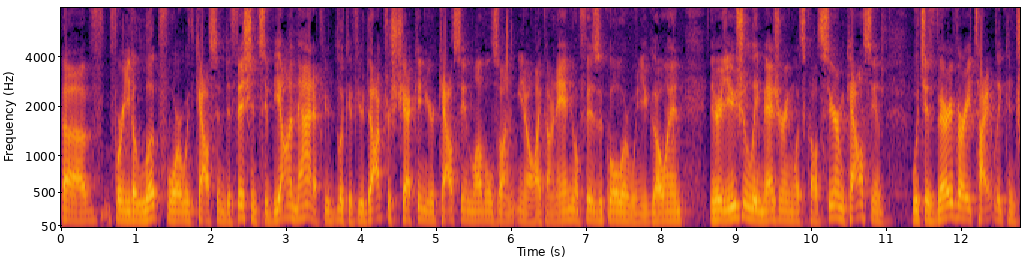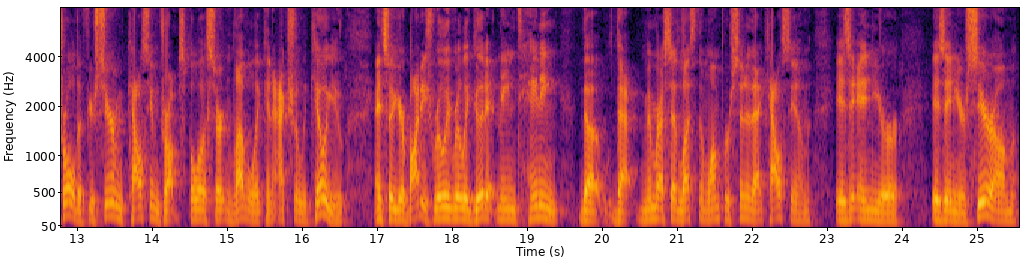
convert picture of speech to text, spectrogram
uh, for you to look for with calcium deficiency. Beyond that, if you look, if your doctor's checking your calcium levels on, you know, like on an annual physical or when you go in, they're usually measuring what's called serum calcium, which is very, very tightly controlled. If your serum calcium drops below a certain level, it can actually kill you. And so your body's really, really good at maintaining the that. Remember, I said less than one percent of that calcium is in your is in your serum.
